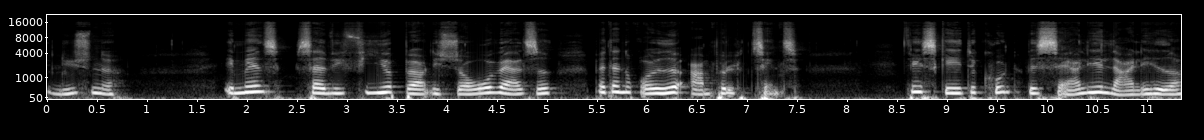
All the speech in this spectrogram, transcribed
lysene. Imens sad vi fire børn i soveværelset med den røde ampel tændt. Det skete kun ved særlige lejligheder,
